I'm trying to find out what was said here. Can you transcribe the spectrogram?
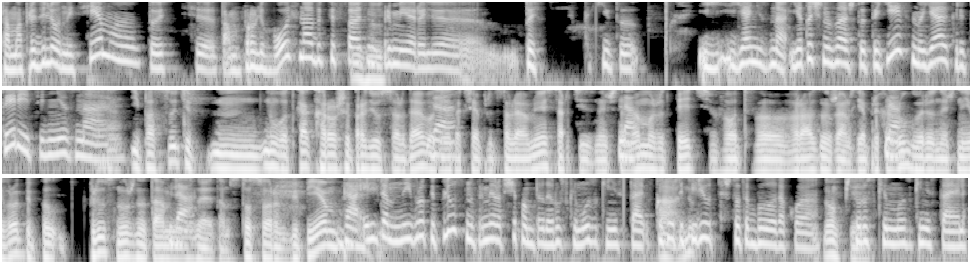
там определенные темы, то есть э, там про любовь надо писать, угу. например, или то есть какие-то я не знаю. Я точно знаю, что это есть, но я критерии эти не знаю. И по сути, ну вот как хороший продюсер, да, вот да. я так себе представляю. У меня есть артист, значит, да. она может петь вот в, в разных жанрах. Я прихожу, да. говорю, значит, на Европе плюс нужно там, да. я не знаю, там 140 BPM. Да, или там на Европе плюс, например, вообще, по-моему, тогда русской музыки не ставили. В какой-то а, ну... период что-то было такое, Окей. что русской музыки не ставили.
